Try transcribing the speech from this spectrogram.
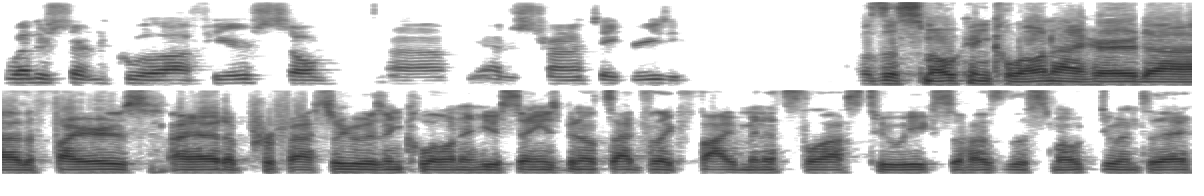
weather's starting to cool off here, so uh, yeah, just trying to take it easy. How's the smoke in Kelowna? I heard uh, the fires. I had a professor who was in Kelowna. He was saying he's been outside for like five minutes the last two weeks. So how's the smoke doing today?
